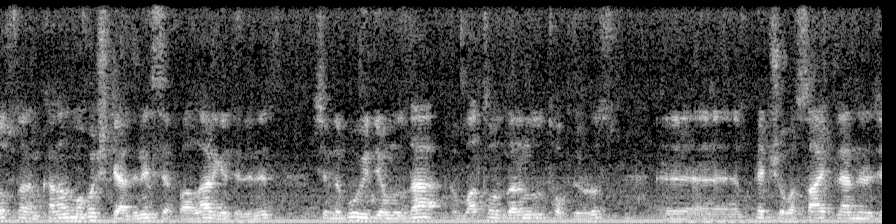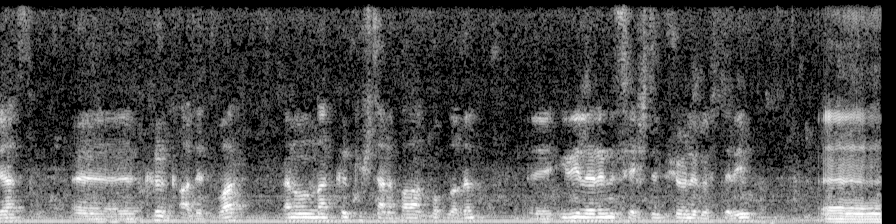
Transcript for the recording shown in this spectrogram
Dostlarım kanalıma hoş geldiniz, sefalar getirdiniz. Şimdi bu videomuzda vatozlarımızı topluyoruz. Ee, pet shop'a sahiplendireceğiz. Ee, 40 adet var. Ben ondan 43 tane falan topladım. Ee, irilerini seçtim. Şöyle göstereyim. Ee,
